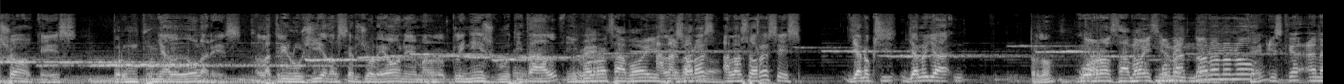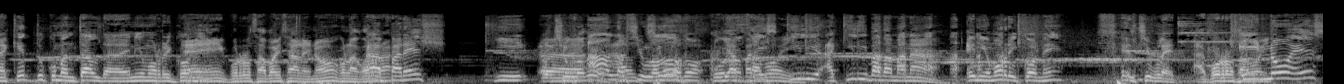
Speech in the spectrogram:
Això, que és per un punyado de dòlares, la trilogia del Sergio Leone amb el Clint Eastwood i tal, I Gorro Zaboy. aleshores, aleshores és, ja, no, ja no hi ha Perdó? Curro Zaboy no, moment, no, no, no, no. Què? és que en aquest documental d'Ennio Morricone Eh, Curro Zaboy sale, ¿no? Con la gorra. apareix qui... El xiulador. eh, Ah, el del xiulador. I Curro apareix Savoy. qui li, a qui li va demanar Ennio Morricone el xiulet. A Curro Zaboy. I no és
